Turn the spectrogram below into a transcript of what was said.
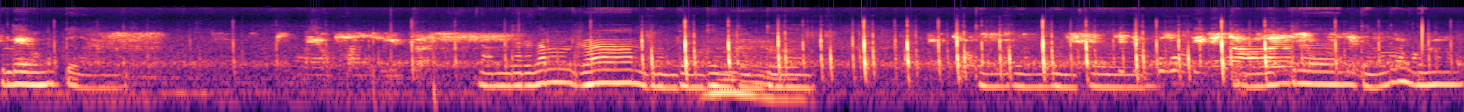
Bilerini beğendim. Dam dam dam Dum arayın. dum dum dum dum.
